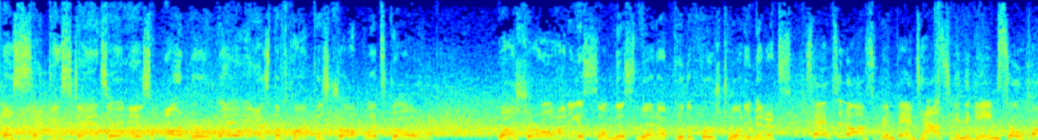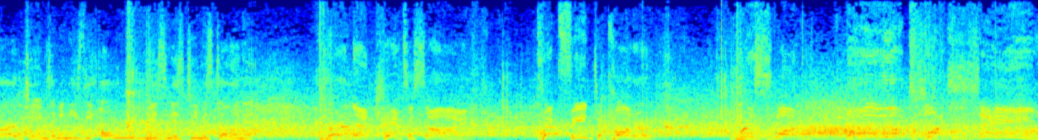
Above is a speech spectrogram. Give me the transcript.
The second stanza is underway as the puck is dropped. Let's go. Well, Cheryl, how do you sum this one up through the first 20 minutes? Samsonov's been fantastic in the game so far, James. I mean, he's the only reason his team is still in it. Turn that chance aside. Quick feed to Connor. Wrist one. Oh, a clutch save.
